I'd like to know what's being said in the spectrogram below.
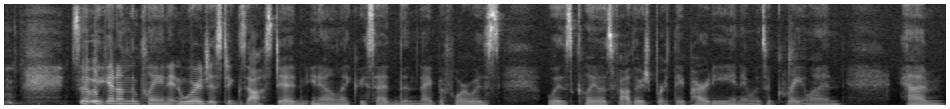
so we get on the plane and we're just exhausted. You know, like we said, the night before was was Kaleo's father's birthday party, and it was a great one. And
